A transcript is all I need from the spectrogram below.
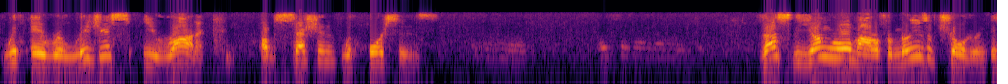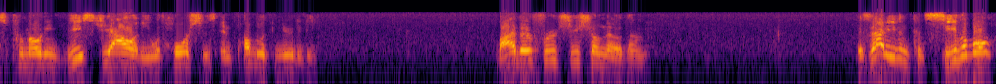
with a religious, erotic obsession with horses. Thus, the young role model for millions of children is promoting bestiality with horses and public nudity. By their fruits ye shall know them. Is that even conceivable?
